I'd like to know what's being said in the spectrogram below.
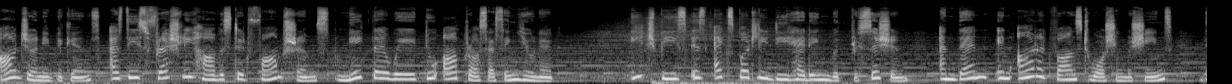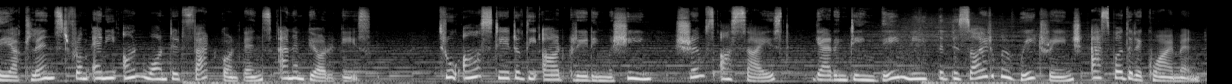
Our journey begins as these freshly harvested farm shrimps make their way to our processing unit. Each piece is expertly deheading with precision and then in our advanced washing machines, they are cleansed from any unwanted fat contents and impurities. Through our state of the art grading machine, shrimps are sized, guaranteeing they meet the desirable weight range as per the requirement.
